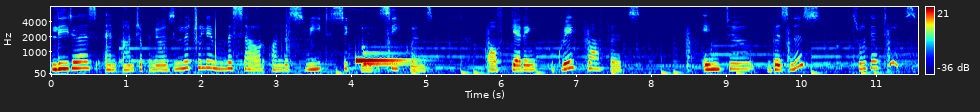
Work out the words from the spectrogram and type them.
leaders and entrepreneurs literally miss out on the sweet sequence of getting great profits into business through their teams.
